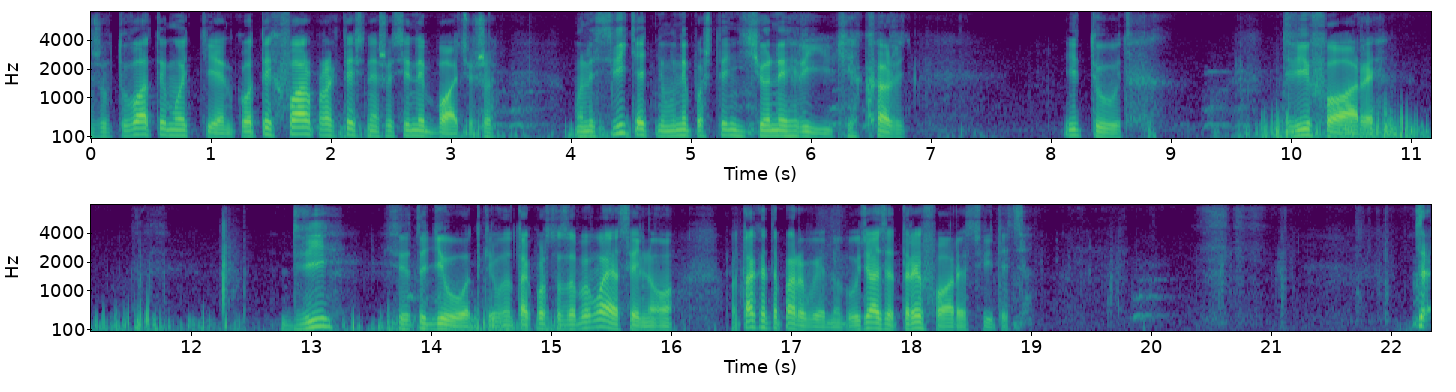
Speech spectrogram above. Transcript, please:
Жовтуватим оттінком. Отих фар практично я щось і не бачу. Що вони світять, але вони почти нічого не гріють, як кажуть. І тут. Дві фари. Дві світодіодки. Воно так просто забиває сильно. О, Отак і тепер видно. Получається, три фари світяться. Це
